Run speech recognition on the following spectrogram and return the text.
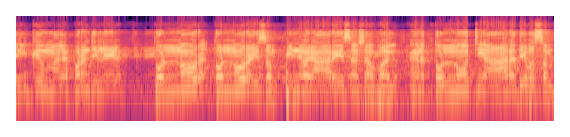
എനിക്ക് മലപ്പുറം ജില്ലയിൽ തൊണ്ണൂറ് തൊണ്ണൂറ് ദിവസം പിന്നെ ഒരു ആറ് ദിവസം ഷവ്വാലും അങ്ങനെ തൊണ്ണൂറ്റി ആറ് ദിവസം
